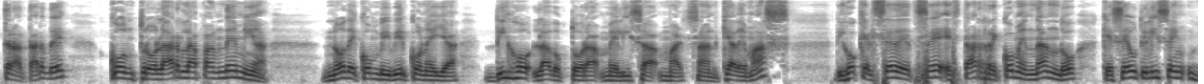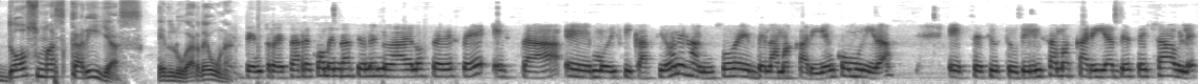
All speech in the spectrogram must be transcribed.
tratar de controlar la pandemia, no de convivir con ella, dijo la doctora Melissa Marchand, que además dijo que el CDC está recomendando que se utilicen dos mascarillas en lugar de una. Dentro de esas recomendaciones nuevas de los CDC está eh, modificaciones al uso de, de, la mascarilla en comunidad. Este, si usted utiliza mascarillas desechables,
